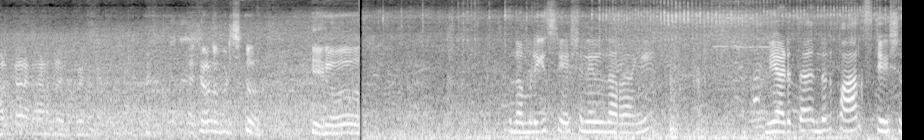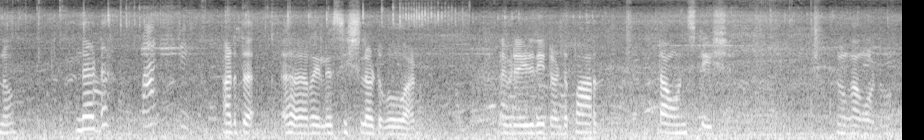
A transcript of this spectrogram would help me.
ആൾക്കാരെ കാണുന്നത് കച്ചവടം പിടിച്ചോ? അയ്യോ. നമ്മൾ ഈ സ്റ്റേഷനിൽ നിന്ന് ഇറങ്ങി. ഇനി അടുത്ത എന്താ പാർക്ക് സ്റ്റേഷനോ? എന്തായിട്ട് അടുത്ത റെയിൽവേ സ്റ്റേഷനിലോട്ട് പോവുകയാണ് ഇവിടെ എഴുതിയിട്ടുണ്ട്. പാർക്ക് ടൗൺ സ്റ്റേഷൻ നമുക്ക് അങ്ങോട്ട് പോകാം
